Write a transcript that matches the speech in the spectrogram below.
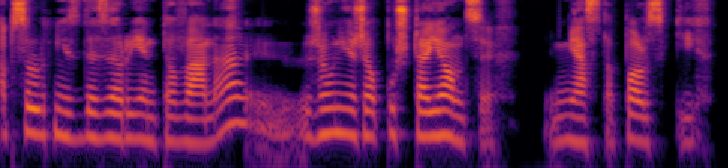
absolutnie zdezorientowana. Żołnierzy opuszczających miasto polskich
